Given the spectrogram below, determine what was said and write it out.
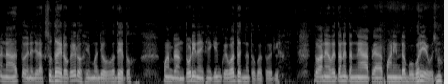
અને આ હતો એને જરાક સુધારો કર્યો, એમાં જો વધે તો. પાંદડાને તોડી નાખાય, કેમ કે વધ જ નહોતો કરતો એટલે. તો આને હવે તને તને આપણે આ પાણીનો ડબ્બો ભરી આવ્યો છું.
